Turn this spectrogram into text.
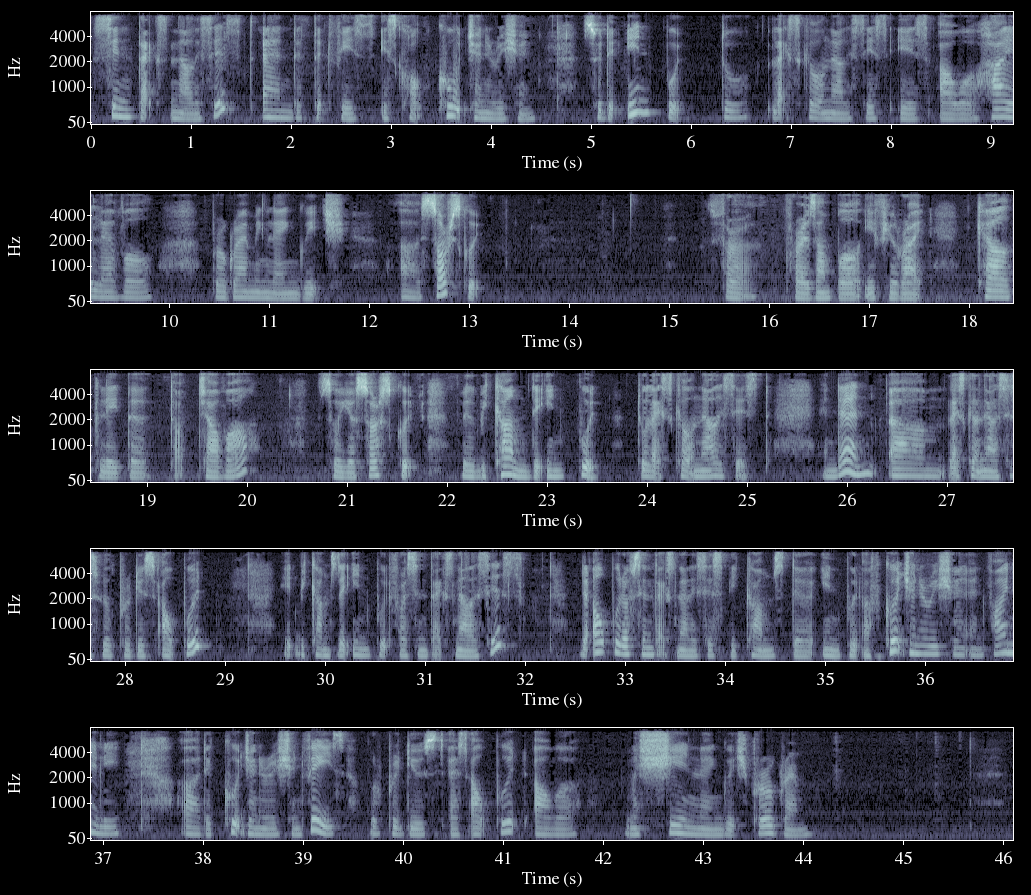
syntax analysis and the third phase is called code generation. So the input to lexical analysis is our high level programming language uh, source code. For, for example, if you write calculator.java, so your source code will become the input to lexical analysis. And then um, lexical analysis will produce output it becomes the input for syntax analysis. The output of syntax analysis becomes the input of code generation and finally uh, the code generation phase will produce as output our machine language program.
